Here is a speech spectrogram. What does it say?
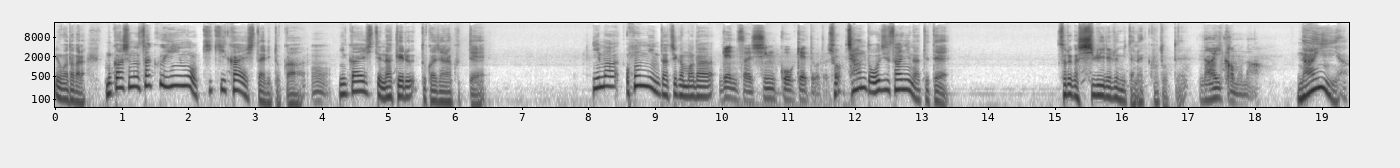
要はだから昔の作品を聞き返したりとか、うん。見返して泣けるとかじゃなくて、今本人たちがまだ現在進行形ってことでしょ？ちゃんとおじさんになっててそれがしびれるみたいなことってないかもな。ないんや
